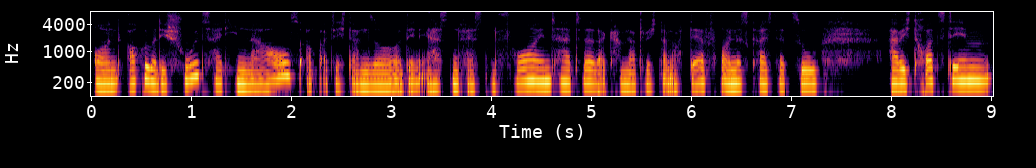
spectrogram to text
Und auch über die Schulzeit hinaus, auch als ich dann so den ersten festen Freund hatte, da kam natürlich dann noch der Freundeskreis dazu, habe ich trotzdem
